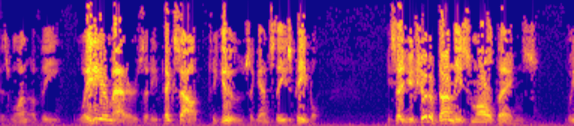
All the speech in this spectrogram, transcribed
is one of the weightier matters that he picks out to use against these people. He says, You should have done these small things. We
